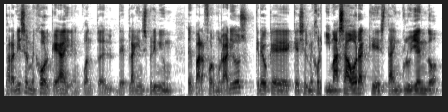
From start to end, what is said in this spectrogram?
para mí es el mejor que hay en cuanto al de plugins premium eh, para formularios, creo que, es el mejor y más ahora que está incluyendo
